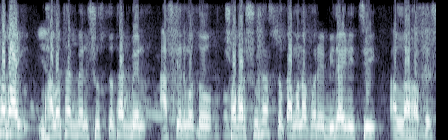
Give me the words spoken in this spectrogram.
সবাই ভালো থাকবেন, সুস্থ থাকবেন। আজকের মতো সবার সুস্বাস্থ্য কামনা করে বিদায় নিচ্ছি। আল্লাহ হাফেজ।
